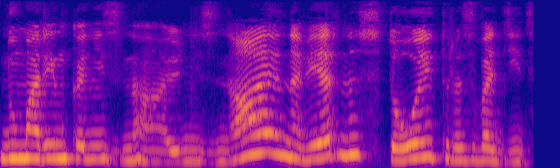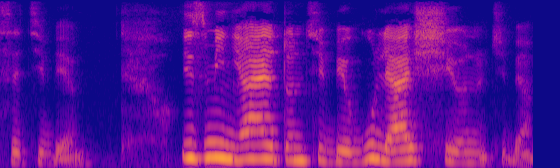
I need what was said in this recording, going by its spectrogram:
Ну, Маринка, не знаю, не знаю, наверное, стоит разводиться тебе. Изменяет он тебе, гулящий он у тебя.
